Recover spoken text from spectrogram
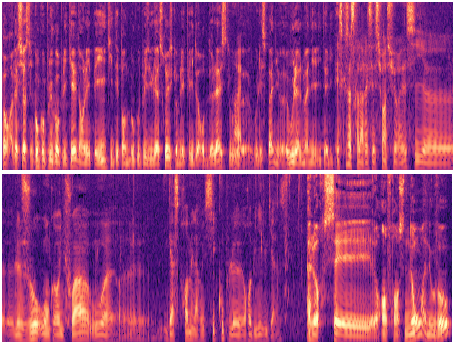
bon, bien sûr, c'est beaucoup plus compliqué dans les pays qui dépendent beaucoup plus du gaz russe, comme les pays d'Europe de l'Est ou, euh, l'Espagne, ou l'Allemagne et l'Italie. Est-ce que ça serait la récession assurée si le jour où, encore une fois, où Gazprom et la Russie coupent le robinet du gaz? Alors, c'est. en France, non, à nouveau.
